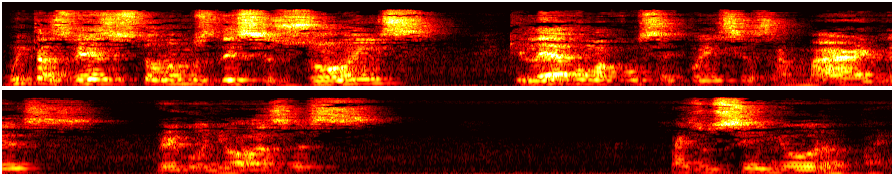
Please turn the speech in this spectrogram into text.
Muitas vezes tomamos decisões que levam a consequências amargas, vergonhosas. Mas o Senhor, ó Pai,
